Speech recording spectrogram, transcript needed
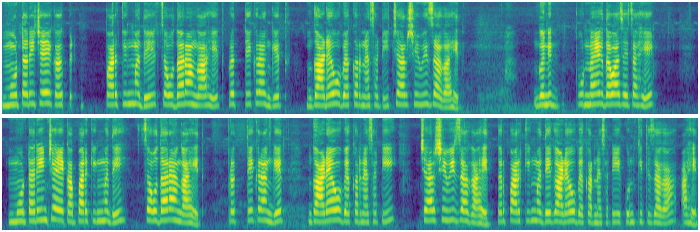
मोटारीच्या एका पार्किंगमध्ये चौदा रांगा आहेत. प्रत्येक रांगेत गाड्या उभ्या करण्यासाठी चारशे वीस जागा आहेत. गणित पुन्हा एकदा वाचायचं आहे. मोटारींच्या एका पार्किंगमध्ये चौदा रांगा आहेत. प्रत्येक रांगेत गाड्या उभ्या करण्यासाठी चारशे वीस जागा आहेत. तर पार्किंगमध्ये गाड्या उभ्या करण्यासाठी एकूण किती जागा आहेत?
